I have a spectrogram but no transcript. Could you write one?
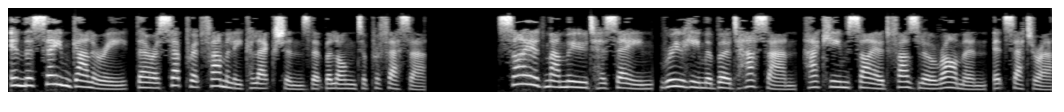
In the same gallery, there are separate family collections that belong to Professor Syed Mahmud Hussain, Ruhi Mabud Hassan, Hakim Syed Fazlur Rahman, etc.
